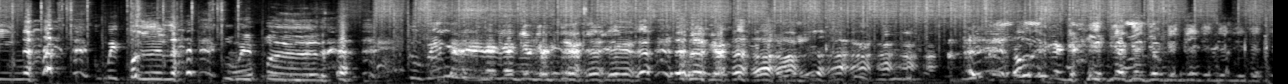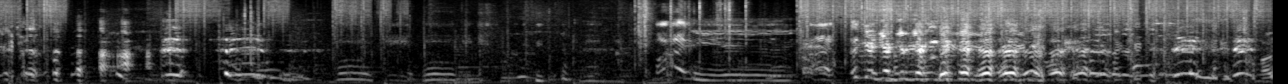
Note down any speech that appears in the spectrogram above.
ยิงนะกูไม่ปืนนะกูไม่ปืนกูไม่ เขา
